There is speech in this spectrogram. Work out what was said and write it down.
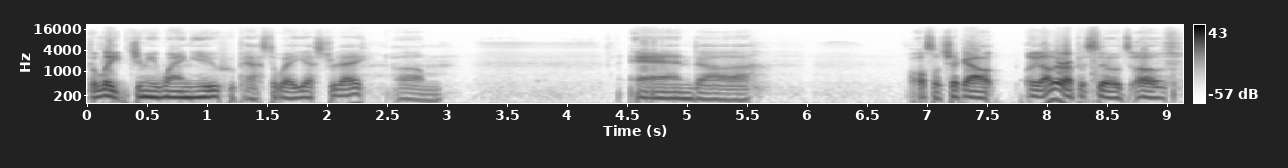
the late Jimmy Wang Yu, who passed away yesterday. Um, and uh, also check out the other episodes of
